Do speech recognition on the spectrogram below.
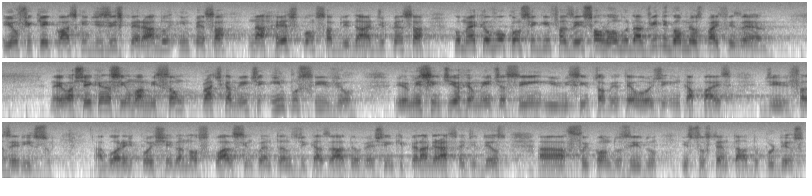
Eu fiquei quase que desesperado em pensar na responsabilidade de pensar como é que eu vou conseguir fazer isso ao longo da vida, igual meus pais fizeram. Né, eu achei que era assim uma missão praticamente impossível. Eu me sentia realmente assim e me sinto talvez até hoje incapaz de fazer isso. Agora, depois, chegando aos quase 50 anos de casado, eu vejo assim, que, pela graça de Deus, ah, fui conduzido e sustentado por Deus.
